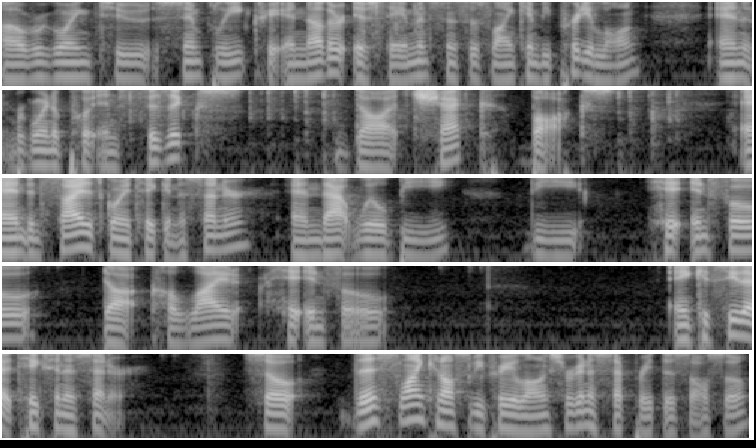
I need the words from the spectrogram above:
uh, we're going to simply create another if statement since this line can be pretty long and we're going to put in physics dot check box and inside it's going to take in a center and that will be the hit info dot collide hit info and you can see that it takes in a center so this line can also be pretty long so we're going to separate this also.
